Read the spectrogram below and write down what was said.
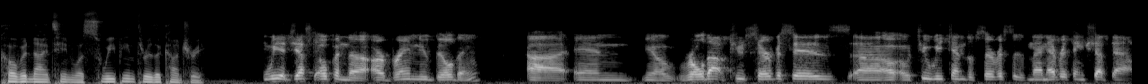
COVID 19 was sweeping through the country. We had just opened uh, our brand new building uh, and you know rolled out two services, uh, two weekends of services, and then everything shut down.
